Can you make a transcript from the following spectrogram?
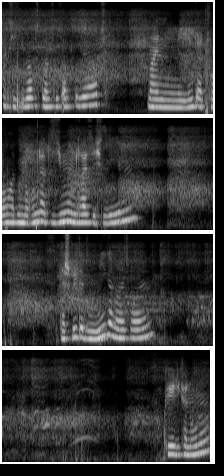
Okay, überhaupt ganz gut abgewehrt. Mein linker Turm hat nur noch 137 Leben. Da spielt er den Mega Knight rein. Okay, die Kanone.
